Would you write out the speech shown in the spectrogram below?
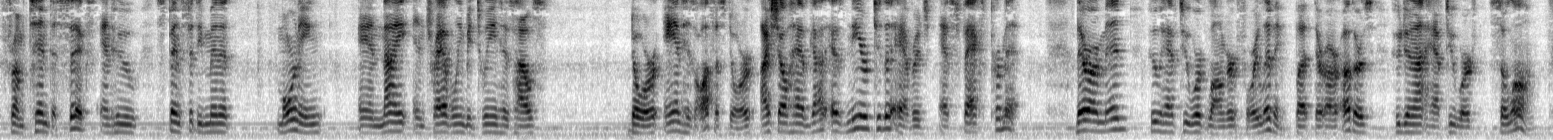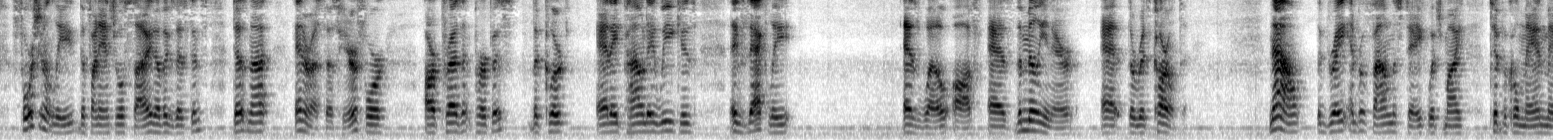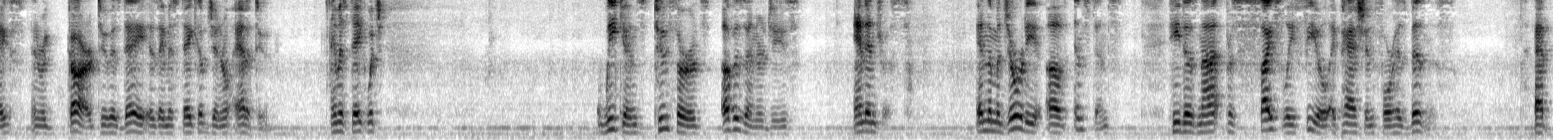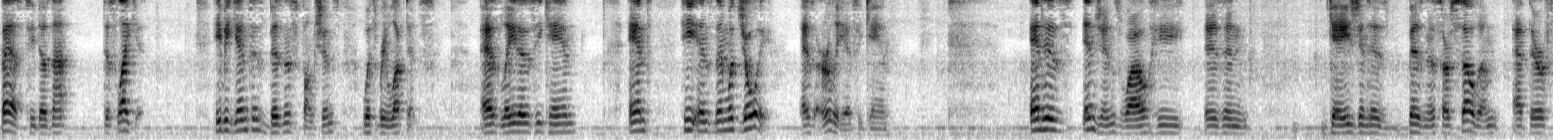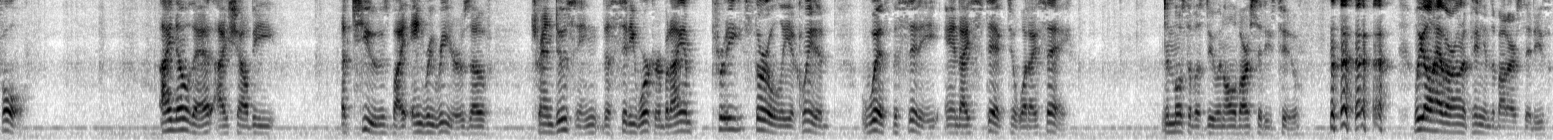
from 10 to 6 and who spends 50 minute morning and night and traveling between his house door and his office door, I shall have got as near to the average as facts permit. There are men who have to work longer for a living, but there are others who do not have to work so long. Fortunately, the financial side of existence does not interest us here. For our present purpose, the clerk at a pound a week is exactly as well off as the millionaire at the Ritz Carlton. Now, the great and profound mistake which my typical man makes in regard to his day is a mistake of general attitude. A mistake which weakens two thirds of his energies and interests. In the majority of instances, he does not precisely feel a passion for his business. At best, he does not dislike it. He begins his business functions with reluctance, as late as he can, and he ends them with joy, as early as he can. And his engines, while he is engaged in his business, are seldom at their full. I know that I shall be accused by angry readers of traducing the city worker, but I am pretty thoroughly acquainted with the city and I stick to what I say. And most of us do in all of our cities too. we all have our own opinions about our cities.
